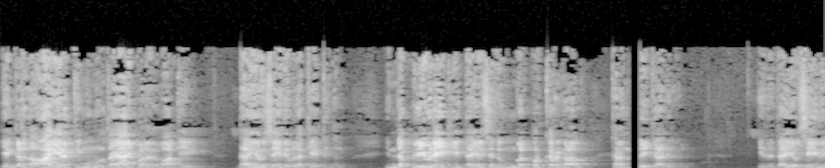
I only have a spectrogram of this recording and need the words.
எங்களது ஆயிரத்தி முன்னூறு தயாரிப்பாளர் வாழ்க்கையில் தயவு செய்து விளக்கேற்றுங்கள். இந்த பிரிவினைக்கு தயவு செய்து உங்கள் பொற்கரங்களால் திறந்து வைக்காதீர்கள். இது தயவு செய்து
